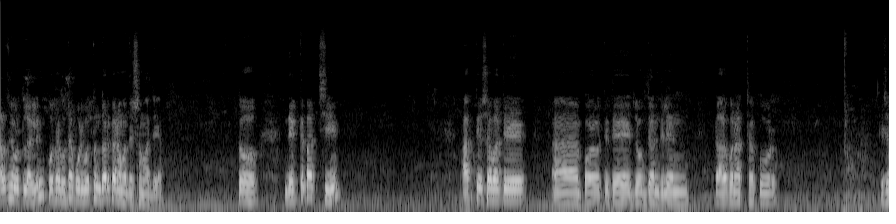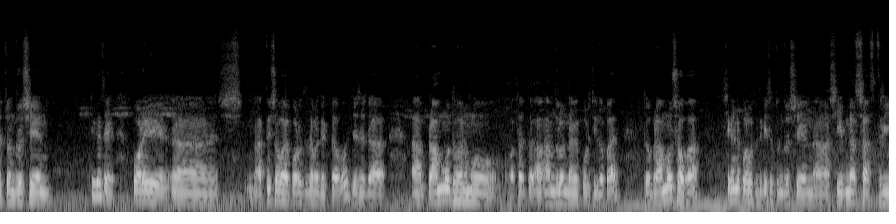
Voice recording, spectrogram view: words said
আলোচনা করতে লাগলেন, কোথায় কোথায় পরিবর্তন দরকার আমাদের সমাজে। তো দেখতে পাচ্ছি, আত্মীয় সভাতে পরবর্তীতে যোগদান দিলেন তারকনাথ ঠাকুর, কেশবচন্দ্র সেন, ঠিক আছে? পরে আত্মীয় সভায় পরবর্তীতে আমরা দেখতে পাবো যে সেটা ব্রাহ্ম ধর্ম অর্থাৎ আন্দোলন নামে পরিচিত পায়। তো ব্রাহ্ম সভা, সেখানে পরবর্তীতে কেশবচন্দ্র সেন শিবনাথ শাস্ত্রী,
